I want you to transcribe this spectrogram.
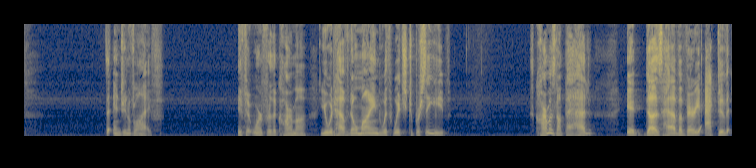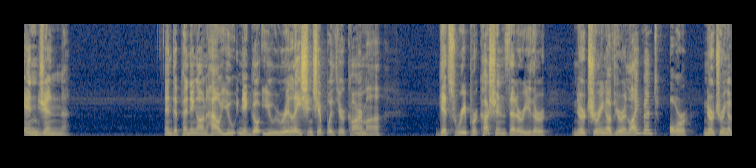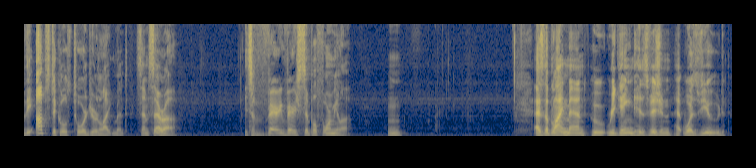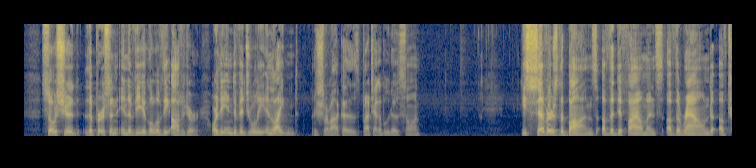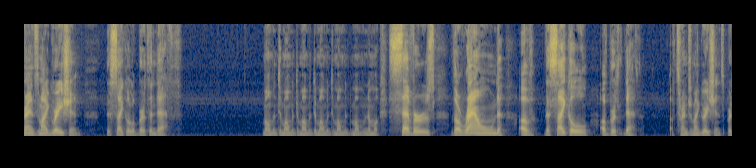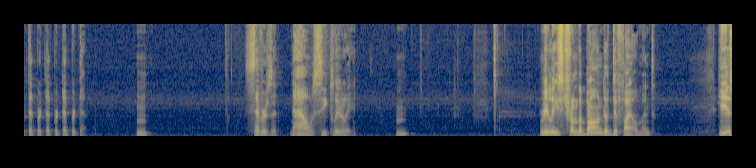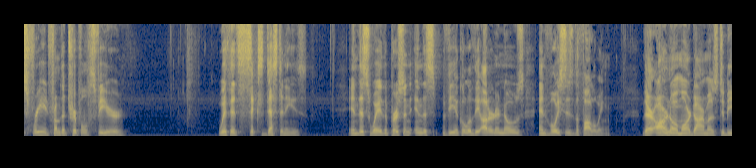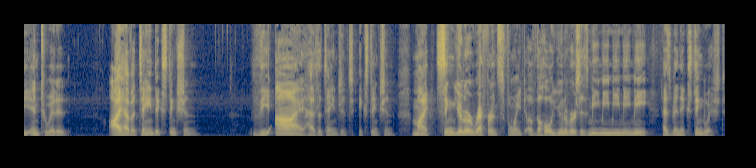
the engine of life. If it weren't for the karma, you would have no mind with which to perceive. Karma's not bad. It does have a very active engine. And depending on how you nego- your relationship with your karma gets repercussions that are either nurturing of your enlightenment or nurturing of the obstacles toward your enlightenment. Samsara. It's a very, very simple formula. Hmm? As the blind man who regained his vision was viewed, so should the person in the vehicle of the auditor or the individually enlightened, the Shravakas, Pratyeka Buddhas, so on. He severs the bonds of the defilements of the round of transmigration, the cycle of birth and death. Moment to moment to moment to moment to moment to moment to moment. Severs the round of the cycle of birth and death, of transmigrations, birth, death, birth, death, birth, death, birth, death. Hmm? Severs it. Now see clearly. Hmm? Released from the bond of defilement, he is freed from the triple sphere with its six destinies. In this way, the person in this vehicle of the auditor knows and voices the following There are no more dharmas to be intuited. I have attained extinction. The I has attained extinction my singular reference point of the whole universe is me, me, me, me, me has been extinguished.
